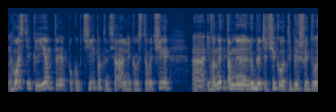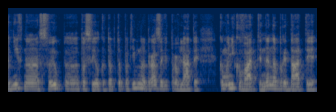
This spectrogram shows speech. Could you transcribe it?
гості, клієнти, покупці, потенціальні користувачі. Е, і вони там не люблять очікувати більше двох днів на свою е, посилку. Тобто потрібно одразу відправляти, комунікувати, не набридати.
